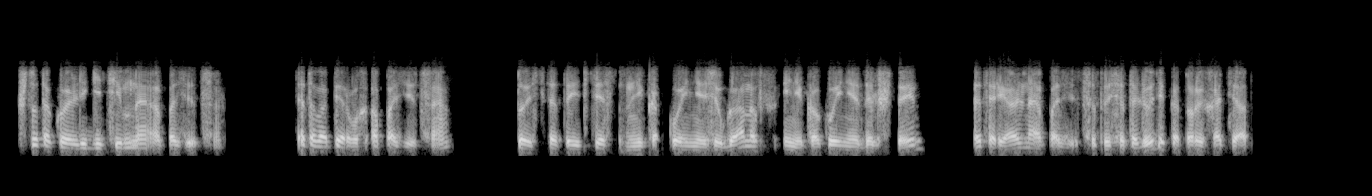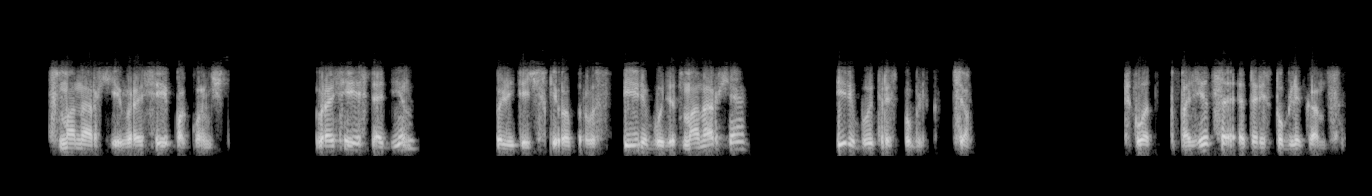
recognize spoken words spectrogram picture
Что такое легитимная оппозиция? Это, во-первых, оппозиция, то есть это, естественно, никакой не Зюганов и никакой не Эдельштейн, это реальная оппозиция. То есть это люди, которые хотят с монархией в России покончить. В России есть один политический вопрос. Или будет монархия, или будет республика. Все. Так вот, оппозиция — это республиканцы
